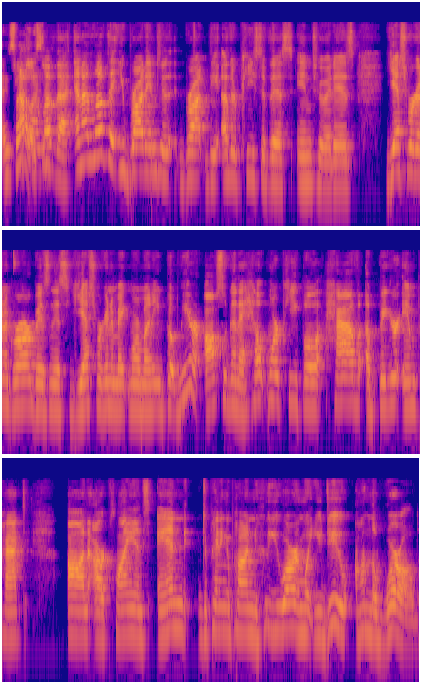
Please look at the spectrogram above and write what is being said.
as well. Oh, i love that. And i love that you brought into brought the other piece of this into it is yes we're going to grow our business. Yes we're going to make more money but we are also going to help more people have a bigger impact on our clients and depending upon who you are and what you do on the world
